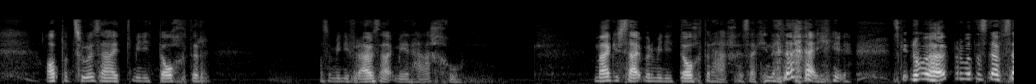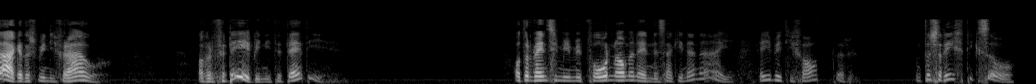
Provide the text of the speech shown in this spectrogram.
ab und zu sagt meine Tochter, also meine Frau sagt mir Hechu. Manchmal sagt mir meine Tochter Hechu. Sage ich, nein, nein. Es gibt nur jemanden, der das sagen darf. Das ist meine Frau. Aber für die bin ich der Daddy. Oder wenn sie mich mit Vornamen nennen, sage ich, nein, nein, hey, ich bin dein Vater. Und das ist richtig so.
